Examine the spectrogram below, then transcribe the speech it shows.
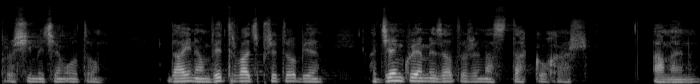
Prosimy Cię o to. Daj nam wytrwać przy Tobie, a dziękujemy za to, że nas tak kochasz. Amen.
